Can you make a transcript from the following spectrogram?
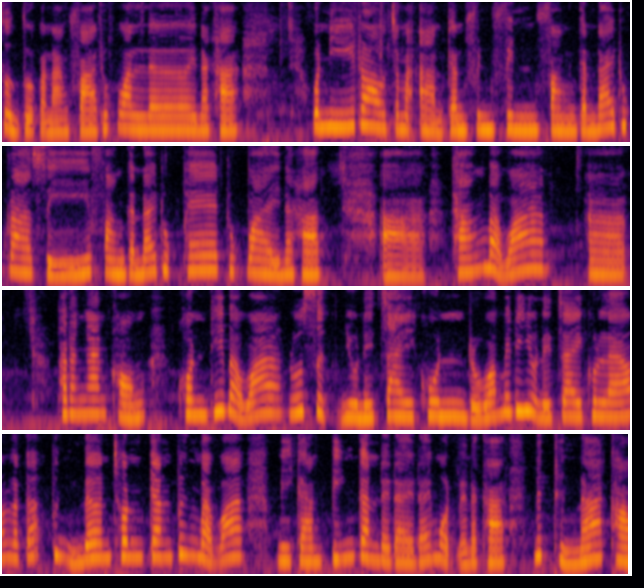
ส่วนตัวกับนางฟ้าทุกวันเลยนะคะวันนี้เราจะมาอ่านกันฟินฟินฟังกันได้ทุกราศีฟังกันได้ทุกเพศทุกวัยนะคะทั้งแบบว่าอ่า พลังงานของคนที่แบบว่ารู้สึกอยู่ในใจคุณ หรือว่าไม่ได้อยู่ในใจคุณแล้ว แล้วก็เพิ่งเดินชนกันเพิ่งแบบว่า มีการปิ๊งกันใด ๆ ได้หมดเลยนะคะ นึกถึงหน้าเขา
